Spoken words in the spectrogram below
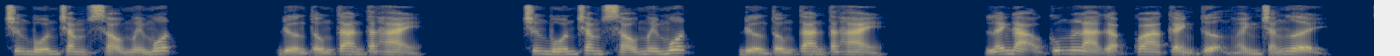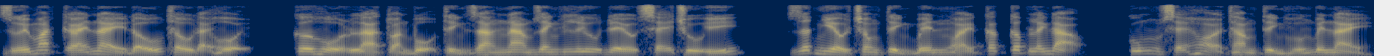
Chương 461, đường tống tan tắc hai. Chương 461, đường tống tan tắc hai. Lãnh đạo cũng là gặp qua cảnh tượng hoành tráng người dưới mắt cái này đấu thầu đại hội cơ hội là toàn bộ tỉnh giang nam danh lưu đều sẽ chú ý rất nhiều trong tỉnh bên ngoài các cấp lãnh đạo cũng sẽ hỏi thăm tình huống bên này.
